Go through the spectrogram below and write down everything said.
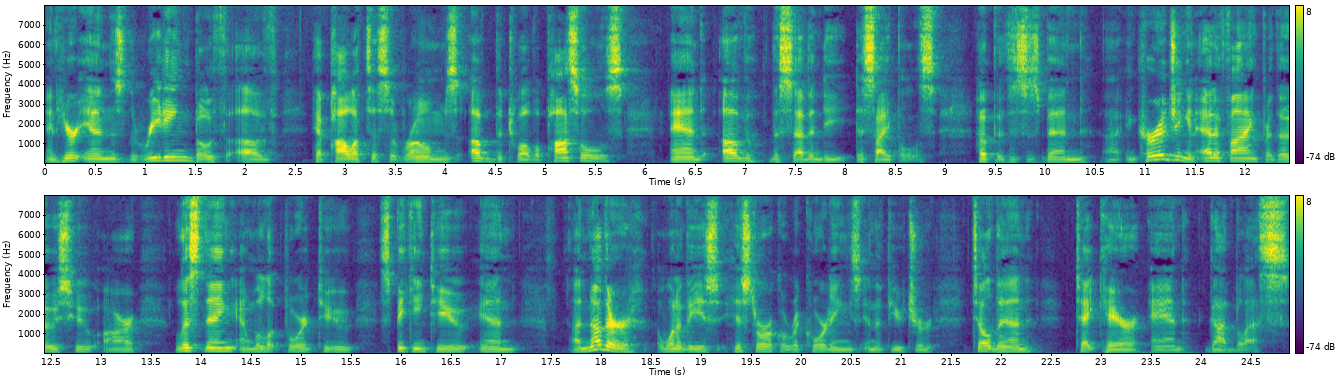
And here ends the reading both of Hippolytus of Rome's Of the Twelve Apostles and of the 70 disciples. Hope that this has been uh, encouraging and edifying for those who are listening, and we'll look forward to speaking to you in another one of these historical recordings in the future. Till then, take care and God bless.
